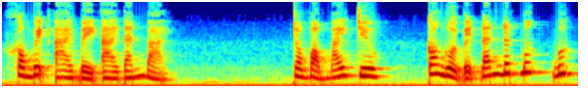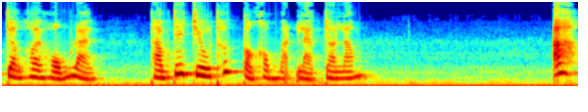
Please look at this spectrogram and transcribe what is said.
Không biết ai bị ai đánh bại. Trong vòng mấy chiêu, có người bị đánh đến mức bước chân hơi hỗn loạn thậm chí chiêu thức còn không mạch lạc cho lắm. À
